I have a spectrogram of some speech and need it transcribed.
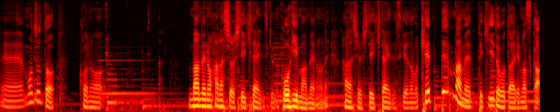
えもうちょっとこの豆の話をしていきたいんですけど、コーヒー豆のね、話をしていきたいんですけれども、欠点豆って聞いたことありますか？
